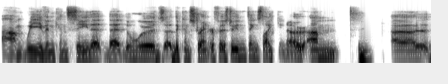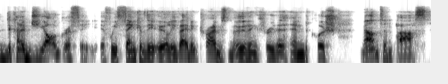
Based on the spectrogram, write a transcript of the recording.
Um, we even can see that that the words the constraint refers to even things like you know um, uh, the kind of geography. If we think of the early Vedic tribes moving through the Hind Kush mountain pass,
